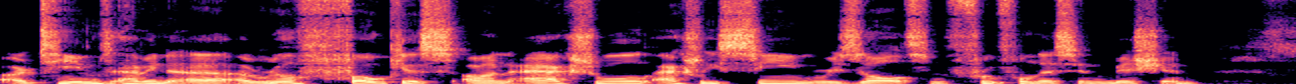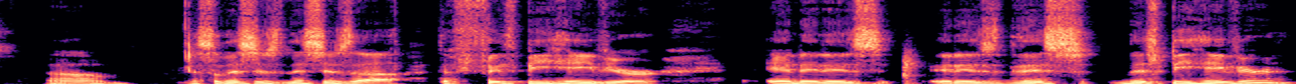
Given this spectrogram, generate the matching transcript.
our teams having a, a real focus on actual actually seeing results and fruitfulness in mission. Um, so this is this is uh, the fifth behavior and it is it is this this behavior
